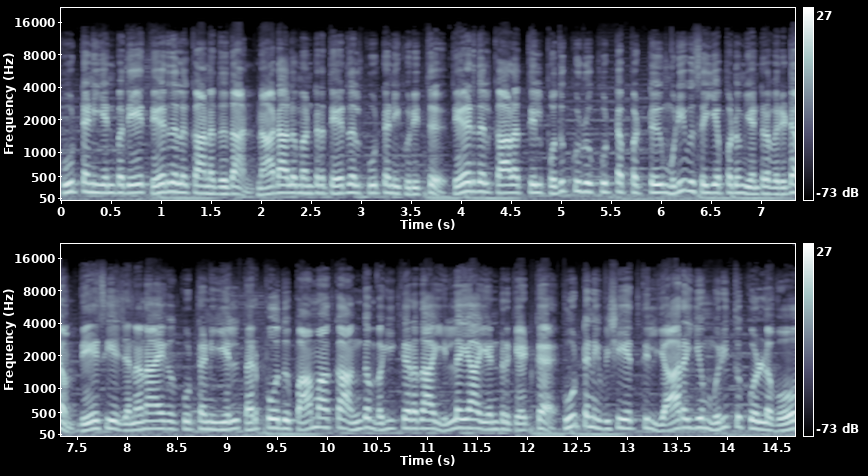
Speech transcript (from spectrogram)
கூட்டணி என்பதே தேர்தலுக்கானதுதான். நாடாளுமன்ற தேர்தல் கூட்டணி குறித்து தேர்தல் காலத்தில் பொதுக்குழு கூட்டப்பட்டு முடிவு செய்யப்படும் என்றவரிடம் தேசிய ஜனநாயக கூட்டணியில் தற்போது பாமக அங்கம் வகிக்கிறதா இல்லையா என்று கேட்க கூட்டணி விஷயத்தில் யாரையும் முறித்துக் கொள்ளவோ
